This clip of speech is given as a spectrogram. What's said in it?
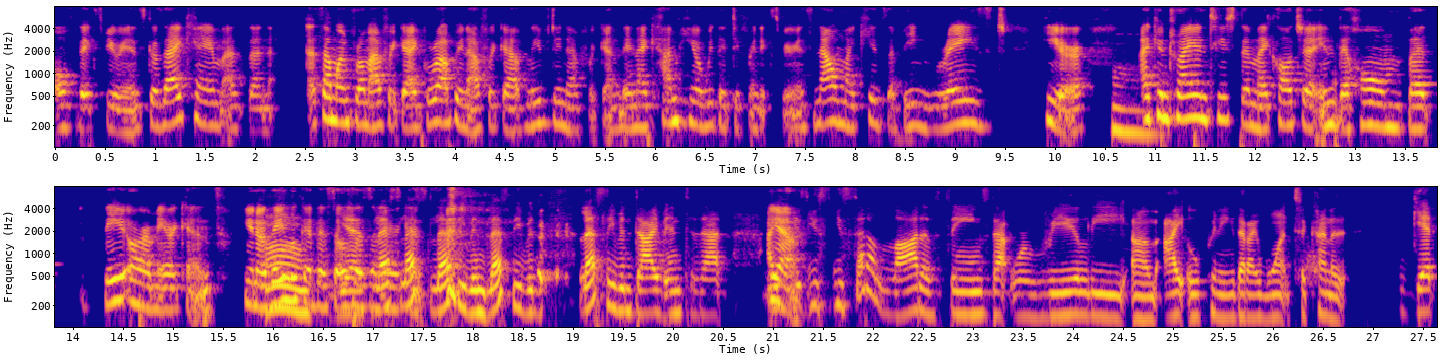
of the experience because i came as an someone from Africa. I grew up in Africa. I've lived in Africa, and then I come here with a different experience. Now my kids are being raised here. Mm. I can try and teach them my culture in the home, but they are Americans. You know, they look mm. at themselves yes, as Americans. Let's let's let's even let's even let's even dive into that. I, yeah. You, you said a lot of things that were really um, eye opening that I want to kind of get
